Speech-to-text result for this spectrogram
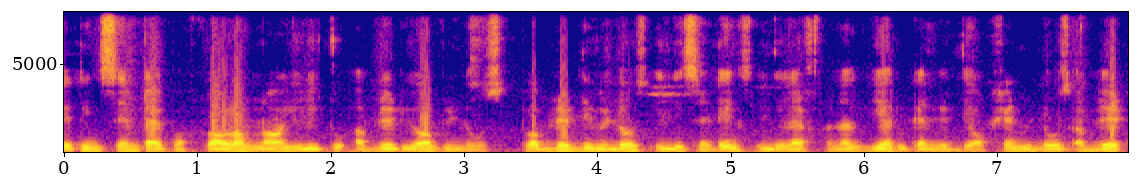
getting same type of problem now you need to update your windows. To update the windows in the settings in the left panel here you can get the option windows update.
